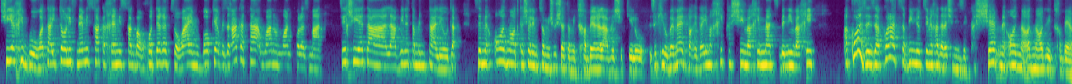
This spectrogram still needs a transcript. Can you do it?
שיהיה חיבור, אתה איתו לפני משחק, אחרי משחק, בארוחות ערב, צהריים, בוקר, וזה רק אתה one on one כל הזמן. צריך שיהיה את ה... להבין את המנטליות. זה מאוד מאוד קשה למצוא מישהו שאתה מתחבר אליו, ושכאילו, זה כאילו באמת ברגעים הכי קשים והכי מעצבנים והכי... הכל, זה, זה הכל העצבים יוצאים אחד על השני, זה קשה מאוד מאוד מאוד להתחבר.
